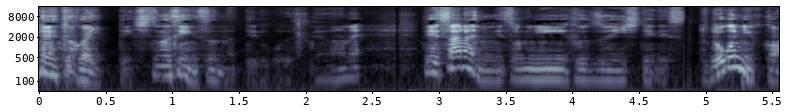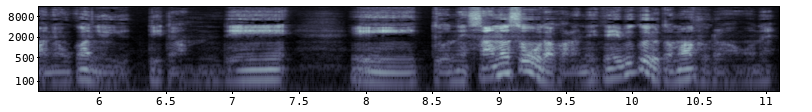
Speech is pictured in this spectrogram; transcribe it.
とか言って、質のせいにすんなっていうとこですけどね。で、さらにね、それに付随してです。どこに行くかはね、他には言ってたんで、えー、っとね、寒そうだからね、手袋とマフラーをね、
